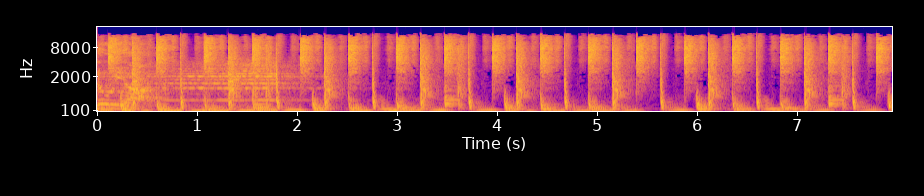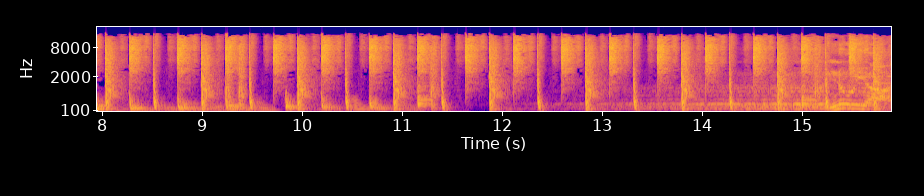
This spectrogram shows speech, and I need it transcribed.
New York. New York.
